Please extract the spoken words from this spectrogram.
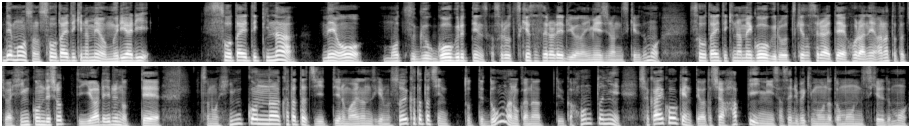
でもその相対的な目を無理やり、相対的な目を持つゴーグルっていうんですか、それをつけさせられるようなイメージなんですけれども、相対的な目ゴーグルをつけさせられて、ほらね、あなたたちは貧困でしょって言われるのって、その貧困な方たちっていうのもあれなんですけども、そういう方たちにとってどうなのかなっていうか、本当に社会貢献って私はハッピーにさせるべきものだと思うんですけれども、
